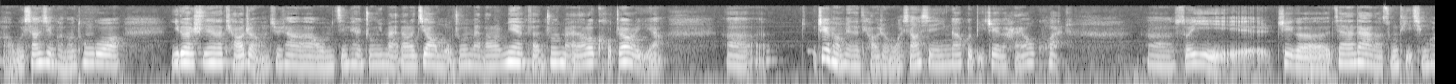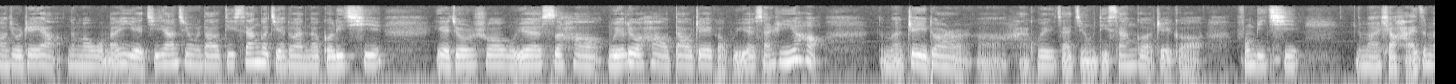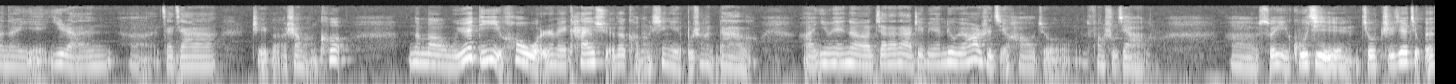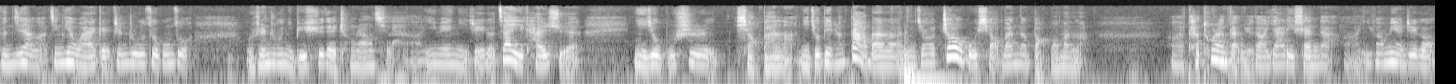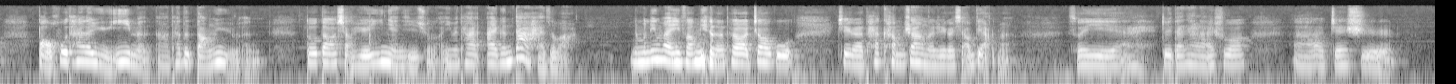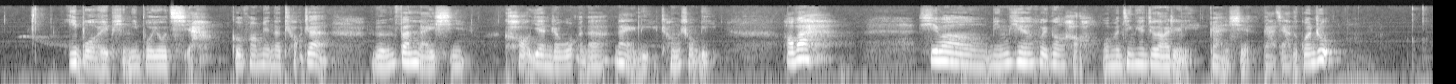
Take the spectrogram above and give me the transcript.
啊。我相信可能通过。一段时间的调整，就像啊，我们今天终于买到了酵母，终于买到了面粉，终于买到了口罩一样，呃，这方面的调整，我相信应该会比这个还要快，呃，所以这个加拿大呢，总体情况就是这样。那么我们也即将进入到第三个阶段的隔离期，也就是说五月四号、五月六号到这个五月三十一号，那么这一段儿啊，还会再进入第三个这个封闭期。那么小孩子们呢，也依然啊在家。这个上网课，那么五月底以后，我认为开学的可能性也不是很大了啊，因为呢，加拿大这边六月二十几号就放暑假了啊，所以估计就直接九月份见了。今天我还给珍珠做工作，我珍珠你必须得成长起来啊，因为你这个再一开学，你就不是小班了，你就变成大班了，你就要照顾小班的宝宝们了啊。他突然感觉到压力山大啊，一方面这个保护他的羽翼们啊，他的党羽们。都到小学一年级去了，因为他爱跟大孩子玩。那么另外一方面呢，他要照顾这个他看不上的这个小点儿们，所以哎，对大家来说啊，真是一波未平一波又起啊！各方面的挑战轮番来袭，考验着我们的耐力承受力。好吧，希望明天会更好。我们今天就到这里，感谢大家的关注。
